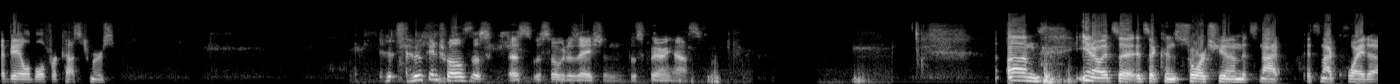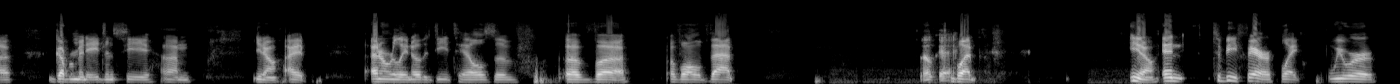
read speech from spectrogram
available for customers Who, who controls this, this this organization, this clearinghouse? um, you know it's a it's a consortium it's not it's not quite a government agency um, you know i i don't really know the details of of uh, of all of that Okay. but you know and to be fair like we were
